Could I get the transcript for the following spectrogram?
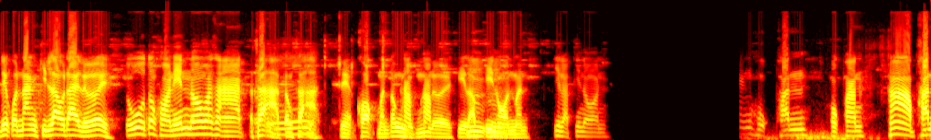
เรียกว่านั่งกินเหล้าได้เลยดูต้องขอเน้นเนาะว่าสะอาด สะอาดต้องสะอาดเนี่ยคอกมันต้องหครัลุบมครับเลยที่รับอืมที่อืม นอนมัน ที่หลับที่นอน หกพันหกพันห้าพัน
